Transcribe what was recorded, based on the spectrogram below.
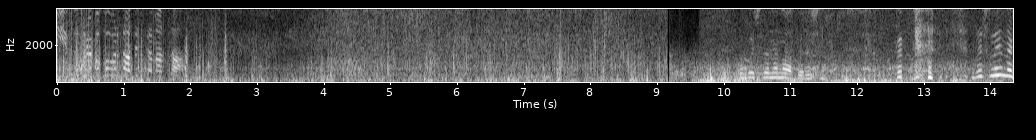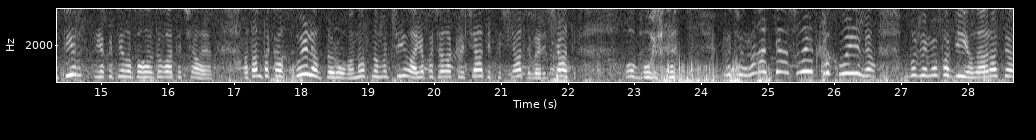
Ні, то треба повертатися назад. Вийшли на набережну. Зайшли на пірс, я хотіла погодувати чаяк. А там така хвиля здорова, нас намочила, я почала кричати, піщати, верещати. О Боже. Кричу, Растя, швидко хвиля. Боже, ми побігли. А Растя,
